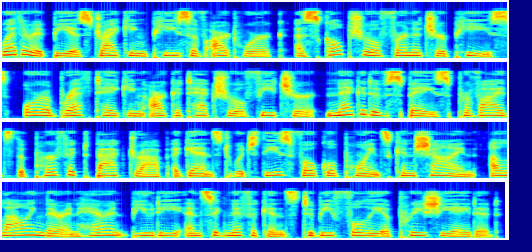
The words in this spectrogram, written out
Whether it be a striking piece of artwork, a sculptural furniture piece, or a breathtaking architectural feature, negative space provides the perfect backdrop against which these focal points can shine, allowing their inherent beauty and significance to be fully appreciated.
